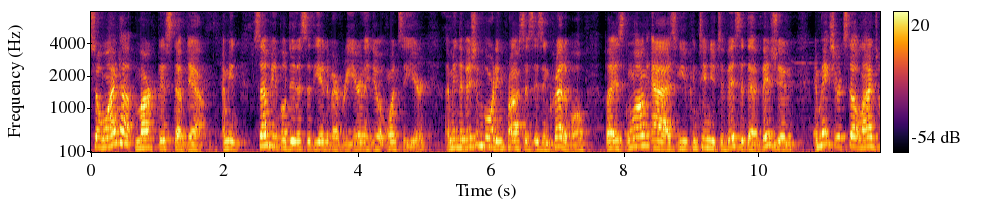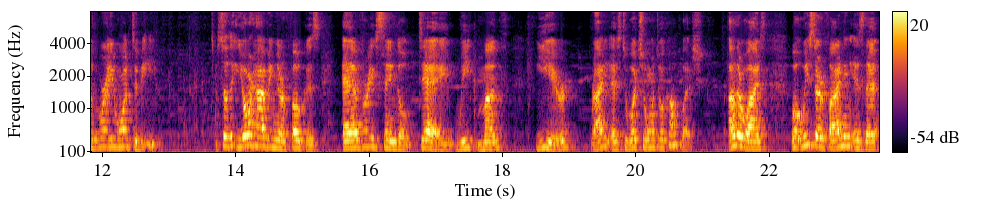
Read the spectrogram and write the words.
So why not mark this stuff down? I mean, some people do this at the end of every year and they do it once a year. I mean, the vision boarding process is incredible, but as long as you continue to visit that vision and make sure it still aligns with where you want to be, so that you're having your focus every single day, week, month, year, right, as to what you want to accomplish. Otherwise, what we start finding is that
